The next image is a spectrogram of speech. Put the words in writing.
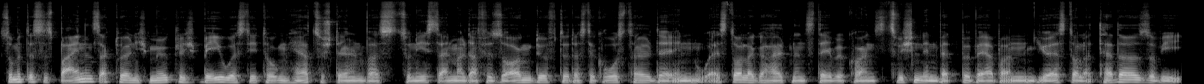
Somit ist es Binance aktuell nicht möglich, BUSD-Token herzustellen, was zunächst einmal dafür sorgen dürfte, dass der Großteil der in US-Dollar gehaltenen Stablecoins zwischen den Wettbewerbern US-Dollar Tether sowie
